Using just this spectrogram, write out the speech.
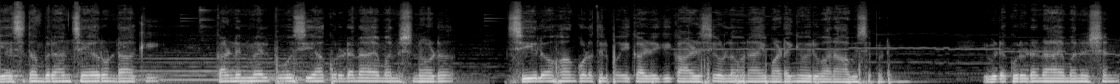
യേശുദമ്പുരാൻ ചേറുണ്ടാക്കി കണ്ണിന്മേൽ പൂശിയ കുരുടനായ മനുഷ്യനോട് ശീലോഹാം കുളത്തിൽ പോയി കഴുകി കാഴ്ചയുള്ളവനായി മടങ്ങി വരുവാൻ ആവശ്യപ്പെടുന്നു ഇവിടെ കുരുടനായ മനുഷ്യൻ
